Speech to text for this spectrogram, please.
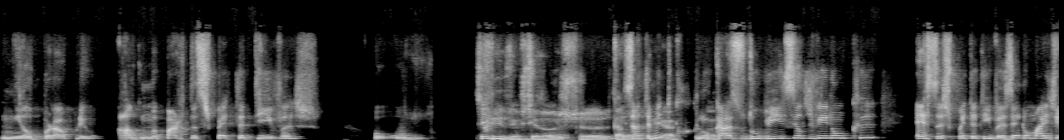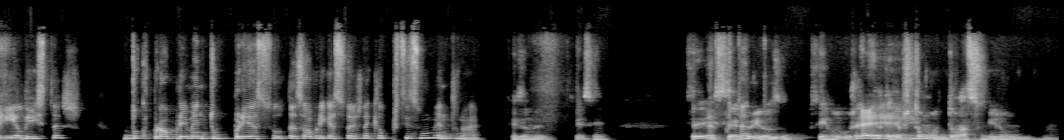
nele próprio alguma parte das expectativas. O sim, que, os investidores o, uh, Exatamente, criar, no claro. caso do BIS eles viram que essas expectativas eram mais realistas do que propriamente o preço das obrigações naquele preciso momento, não é? Precisamente, sim, sim. Isso é, isso é Portanto, é curioso. Sim, os ETFs é, estão, estão a assumir um,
